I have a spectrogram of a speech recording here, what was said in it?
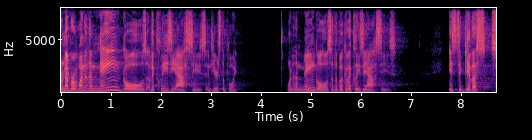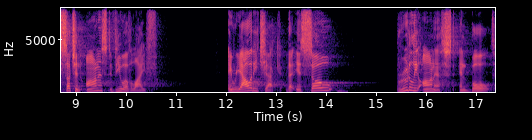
Remember, one of the main goals of Ecclesiastes, and here's the point one of the main goals of the book of Ecclesiastes is to give us such an honest view of life, a reality check that is so brutally honest and bold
